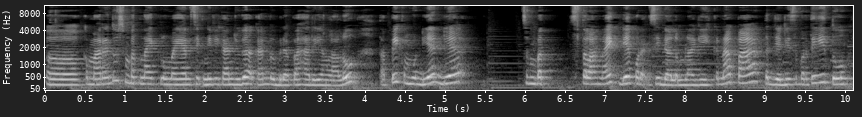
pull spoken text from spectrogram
uh, kemarin tuh sempat naik lumayan signifikan juga kan beberapa hari yang lalu tapi kemudian dia sempat setelah naik dia koreksi dalam lagi. Kenapa terjadi seperti itu?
